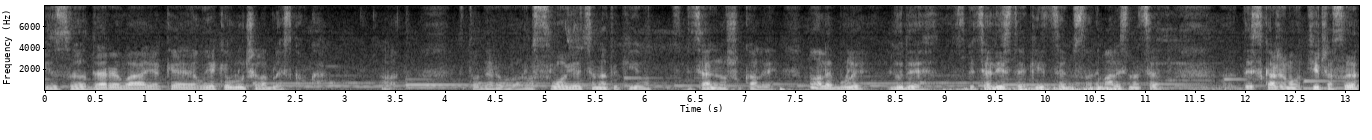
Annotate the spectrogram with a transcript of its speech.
із дерева, яке, у яке влучила блискавка. От. То дерево розслоюється на такі, от спеціально шукали. Ну, але були люди, спеціалісти, які цим займалися на це. Десь, скажімо, в ті часи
